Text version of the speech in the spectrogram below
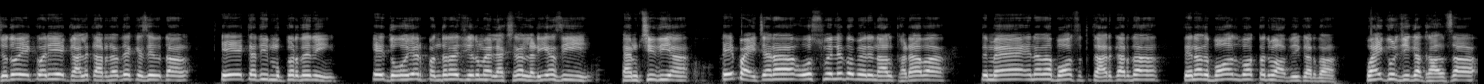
ਜਦੋਂ ਇੱਕ ਵਾਰੀ ਇਹ ਗੱਲ ਕਰ ਲੈਂਦੇ, ਕਿਸੇ ਤਾਂ ਇਹ ਕਦੀ ਮੁੱਕਰਦੇ ਨਹੀਂ। ਇਹ 2015 ਚ ਜਦੋਂ ਮੈਂ ਇਲੈਕਸ਼ਨਾਂ ਲੜੀਆਂ ਸੀ ਐਮਸੀ ਦੀਆਂ, ਇਹ ਭਾਈਚਾਰਾ ਉਸ ਵੇਲੇ ਤੋਂ ਮੇਰੇ ਨਾਲ ਖੜਾ ਵਾ ਤੇ ਮੈਂ ਇਹਨਾਂ ਦਾ ਬਹੁਤ ਸਤਿਕਾਰ ਕਰਦਾ ਤੇ ਇਹਨਾਂ ਦਾ ਬਹੁਤ ਬਹੁਤ ਧੰਨਵਾਦ ਵੀ ਕਰਦਾ। ਵਾਹਿਗੁਰੂ ਜੀ ਕਾ ਖਾਲਸਾ,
